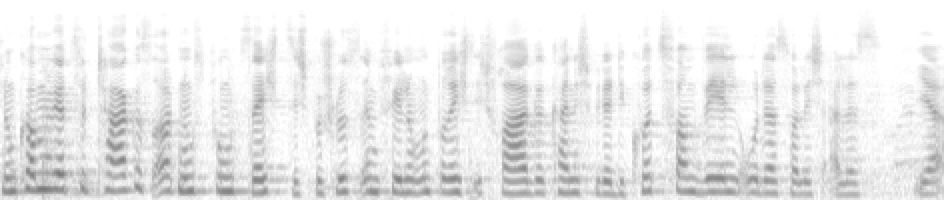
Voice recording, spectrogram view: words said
Nun kommen wir zu Tagesordnungspunkt 60, Beschlussempfehlung und Bericht. Ich frage, kann ich wieder die Kurzform wählen, oder soll ich alles? Ja,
